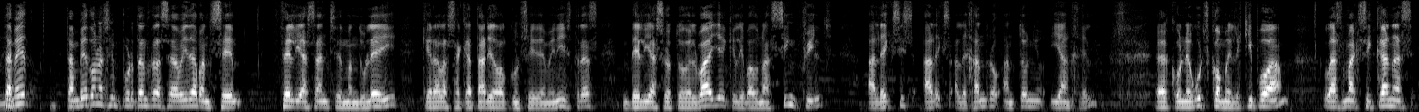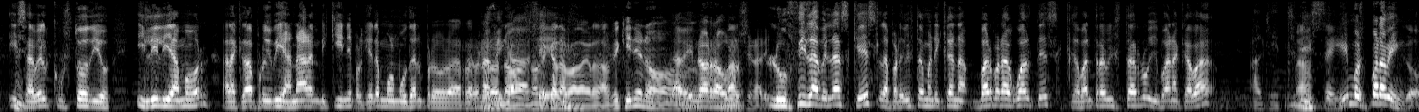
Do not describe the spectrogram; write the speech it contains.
També, també dones importants de la seva vida van ser Celia Sánchez Manduley, que era la secretària del Consell de Ministres, Delia Soto del Valle, que li va donar cinc fills, Alexis, Àlex, Alejandro, Antonio i Àngel, eh, coneguts com l'Equipo A, les mexicanes Isabel Custodio i Lili Amor, a la que va prohibir anar en biquini perquè era molt modern, però era Però una Però mica, no, no li sí. quedava d'agradar. El biquini no... David no és revolucionari. Lucila Velázquez, la periodista americana Bàrbara Walters, que va entrevistar-lo i van acabar al llit. Ah. I seguimos para bingo.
